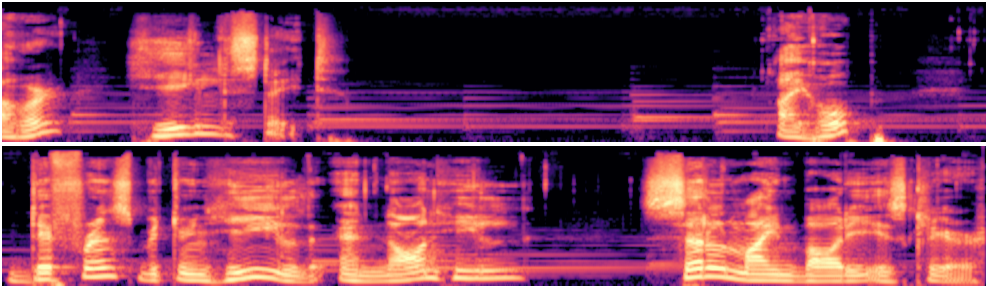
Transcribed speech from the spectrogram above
our healed state. I hope difference between healed and non-healed subtle mind body is clear.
